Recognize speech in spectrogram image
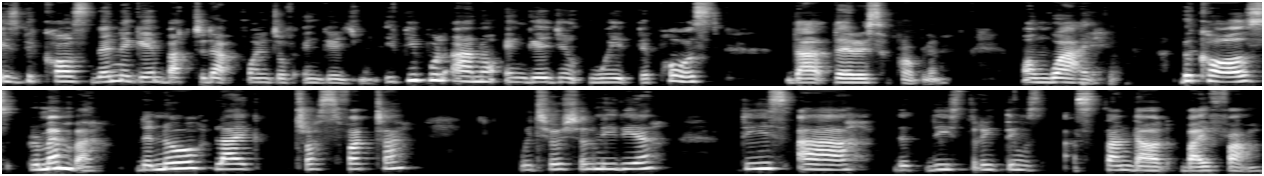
Is because then again back to that point of engagement. If people are not engaging with the post, that there is a problem. And why? Because remember, the know like, trust factor with social media, these are the, these three things stand out by far.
